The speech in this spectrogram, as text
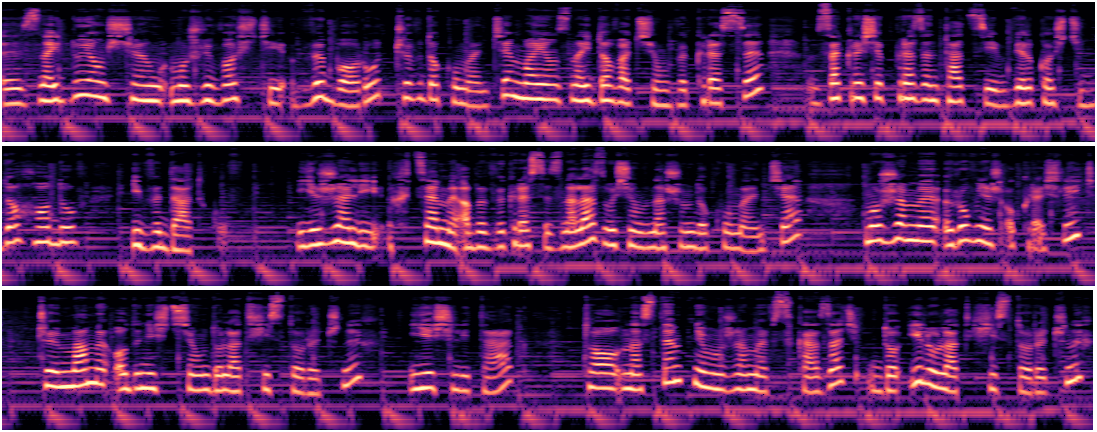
y, znajdują się możliwości wyboru, czy w dokumencie mają znajdować się wykresy w zakresie prezentacji wielkości dochodów i wydatków. Jeżeli chcemy, aby wykresy znalazły się w naszym dokumencie, możemy również określić, czy mamy odnieść się do lat historycznych. Jeśli tak, to następnie możemy wskazać, do ilu lat historycznych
